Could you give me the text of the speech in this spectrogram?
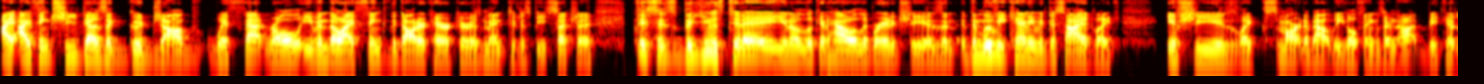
I, I think she does a good job with that role, even though I think the daughter character is meant to just be such a this is the youth today, you know, look at how liberated she is. And the movie can't even decide like if she is like smart about legal things or not because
